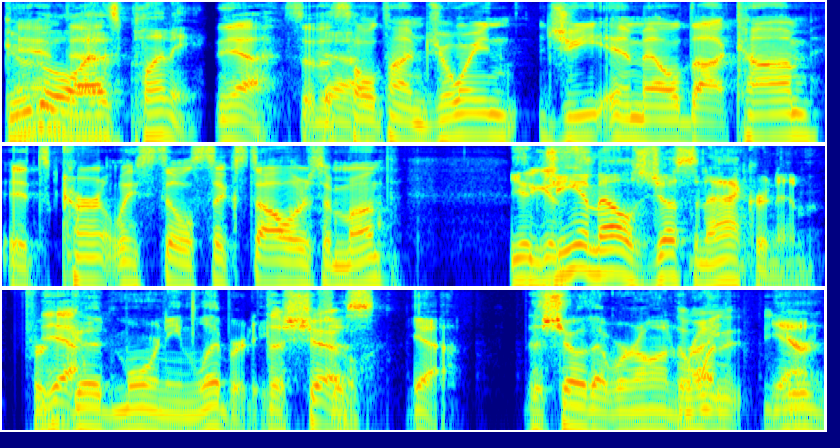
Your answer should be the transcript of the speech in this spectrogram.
Google And, uh, has plenty. Yeah. So this Yeah. whole time, join gml.com. It's currently still $6 a month. Yeah, because- GML is just an acronym for Yeah. Good Morning Liberty. The show. Just- yeah, the show that we're on The right. one yeah. you're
